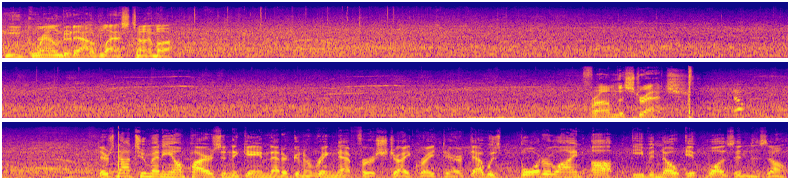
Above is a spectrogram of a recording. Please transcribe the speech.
He grounded out last time up. From the stretch. Nope. There's not too many umpires in the game that are going to ring that first strike right there. That was borderline up, even though it was in the zone.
